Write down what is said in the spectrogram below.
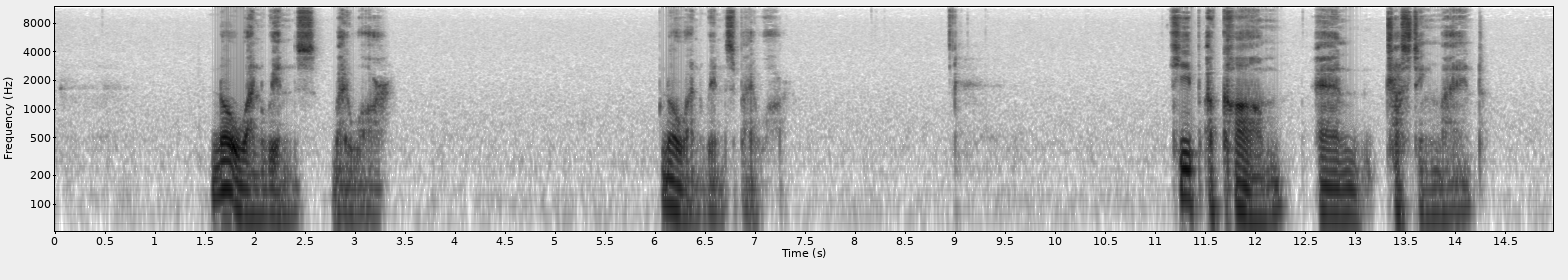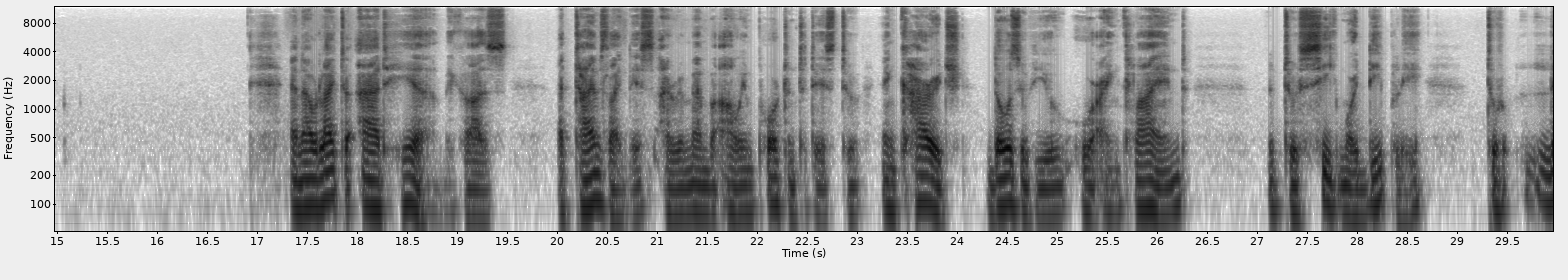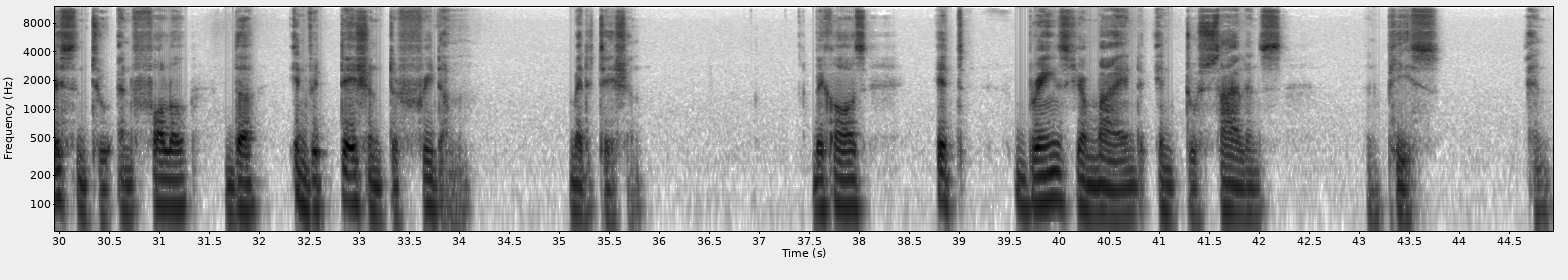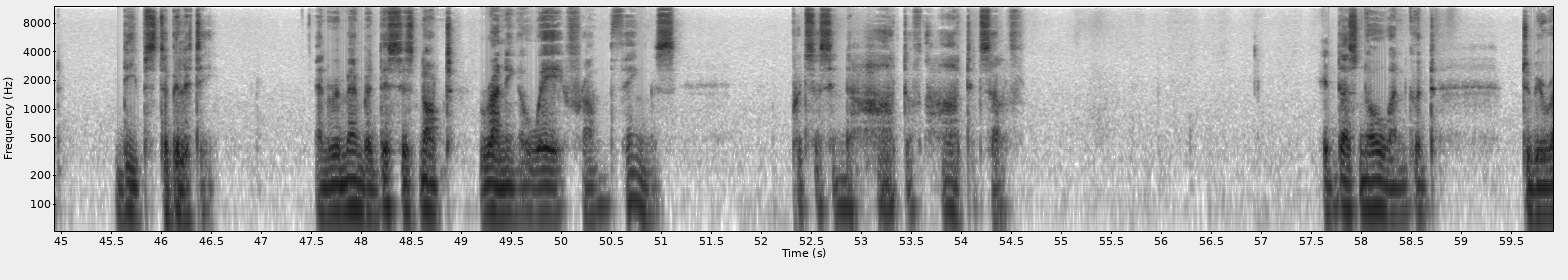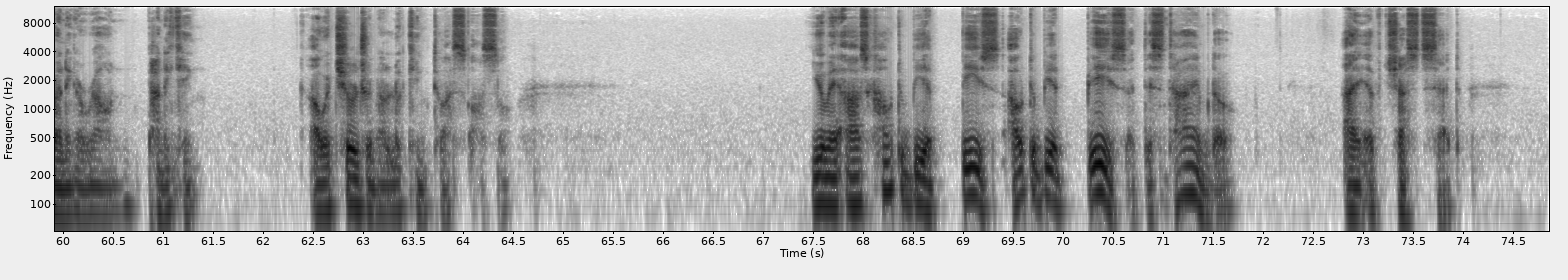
No one wins by war. No one wins by war. Keep a calm and trusting mind. And I would like to add here, because at times like this, I remember how important it is to encourage those of you who are inclined to seek more deeply, to listen to and follow the invitation to freedom meditation. Because it brings your mind into silence and peace and deep stability. And remember, this is not running away from things. It puts us in the heart of the heart itself. It does no one good to be running around panicking. Our children are looking to us also. You may ask how to be at peace, how to be at peace at this time, though. I have just said,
